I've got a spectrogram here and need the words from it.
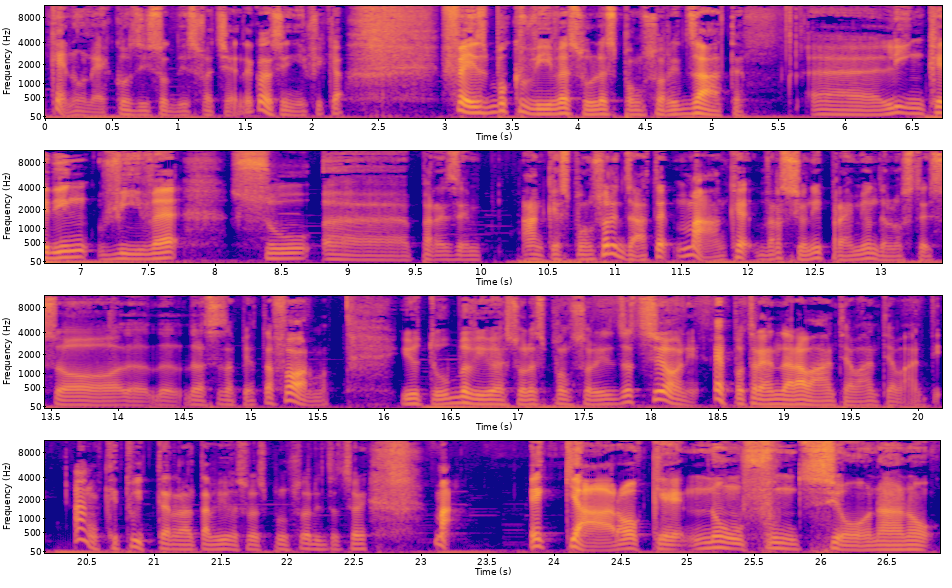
che non è così soddisfacente. Cosa significa? Facebook vive sulle sponsorizzate, eh, LinkedIn vive su, eh, per esempio, anche sponsorizzate, ma anche versioni premium stesso, de, della stessa piattaforma. YouTube vive sulle sponsorizzazioni e potrei andare avanti, avanti, avanti. Anche Twitter in realtà vive sulle sponsorizzazioni, ma è chiaro che non funzionano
